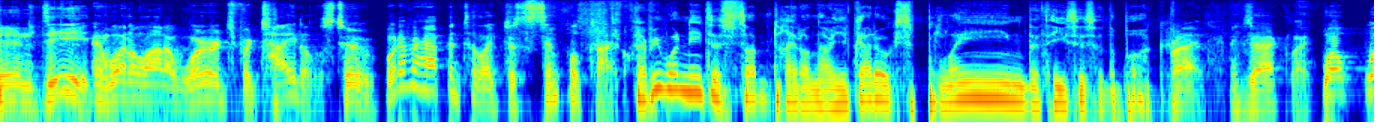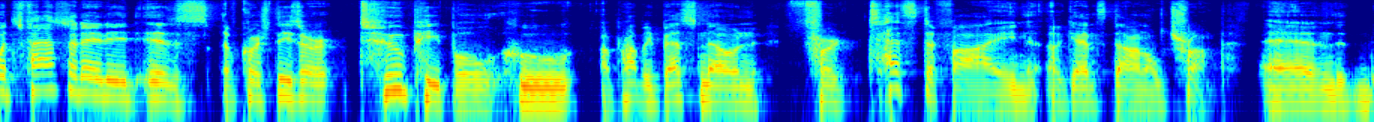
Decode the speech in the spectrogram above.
Indeed. And what a lot of words for titles, too. Whatever happened to like just simple titles? Everyone needs a subtitle now. You've got to explain the thesis of the book. Right, exactly. Well, what's fascinating is, of course, these are two people who are probably best known for testifying against Donald Trump. And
